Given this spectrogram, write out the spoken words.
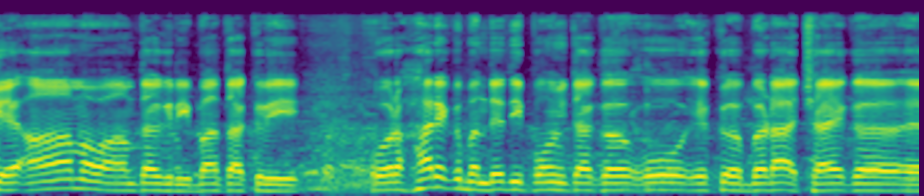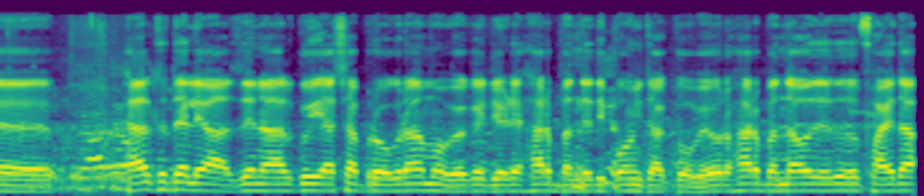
ਕਿ ਆਮ ਆਵਾਮ ਤੱਕ, ਗਰੀਬਾਂ ਤੱਕ ਵੀ ਔਰ ਹਰ ਇੱਕ ਬੰਦੇ ਦੀ ਪਹੁੰਚ ਤੱਕ ਉਹ ਇੱਕ ਬੜਾ ਅੱਛਾ ਇੱਕ ਹੈਲਥ ਦੇ ਲਿਹਾਜ਼ ਦੇ ਨਾਲ ਕੋਈ ਐਸਾ ਪ੍ਰੋਗਰਾਮ ਹੋਵੇ ਕਿ ਜਿਹੜੇ ਹਰ ਬੰਦੇ ਦੀ ਪਹੁੰਚ ਤੱਕ ਹੋਵੇ ਔਰ ਹਰ ਬੰਦਾ ਉਹਦੇ ਤੋਂ ਫਾਇਦਾ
